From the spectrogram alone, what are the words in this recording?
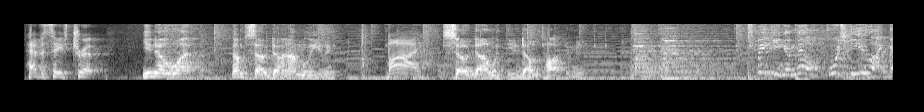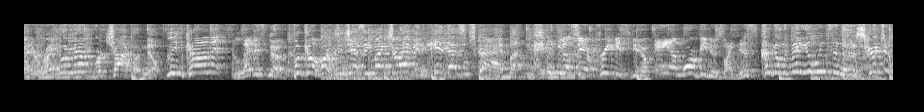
Have a safe trip. You know what? I'm so done. I'm leaving. Bye. So done with you. Don't talk to me. Speaking of milk, which do you like better, regular milk or chocolate milk? Leave a comment and let us know. Become part of the Jesse Mike Tribe and hit that subscribe button. If you don't see our previous video and more videos like this, Click on the video links in the description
